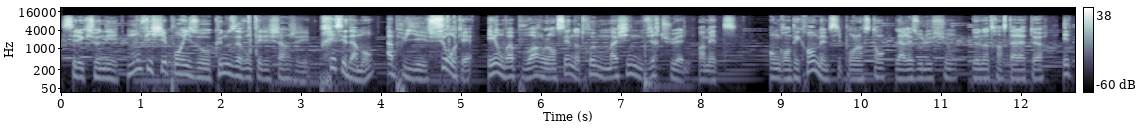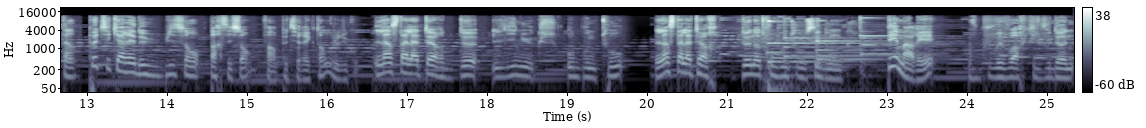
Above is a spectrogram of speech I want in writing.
sélectionner mon fichier .iso que nous avons téléchargé précédemment, appuyer sur OK, et on va pouvoir lancer notre machine virtuelle. On va mettre en grand écran, même si pour l'instant la résolution de notre installateur est un petit carré de 800 par 600, enfin un petit rectangle du coup. L'installateur de Linux Ubuntu, l'installateur de notre Ubuntu c'est donc démarré, vous pouvez voir qu'il vous donne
